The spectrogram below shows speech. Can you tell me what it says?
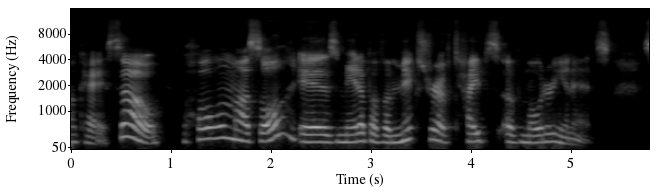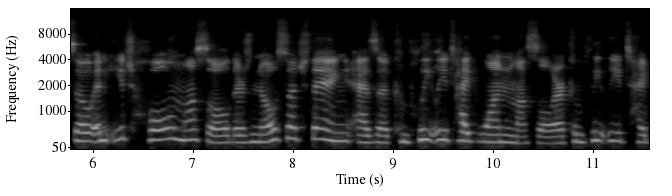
Okay, so the whole muscle is made up of a mixture of types of motor units. So in each whole muscle, there's no such thing as a completely type 1 muscle or a completely type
